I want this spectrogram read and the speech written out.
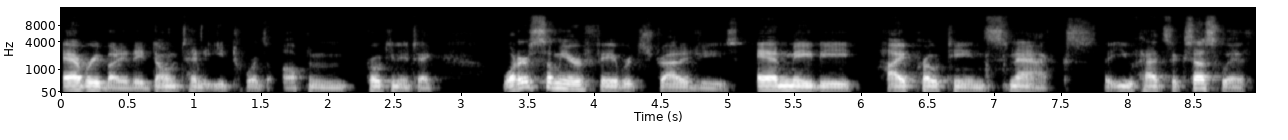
everybody. They don't tend to eat towards optimum protein intake. What are some of your favorite strategies and maybe high protein snacks that you've had success with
